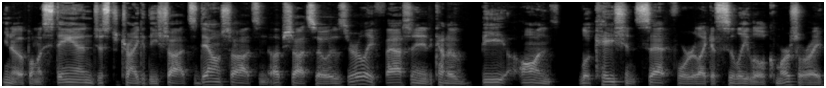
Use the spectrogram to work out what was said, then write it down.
you know, up on a stand just to try to get these shots, down shots and up shots. So it was really fascinating to kind of be on location set for like a silly little commercial, right?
